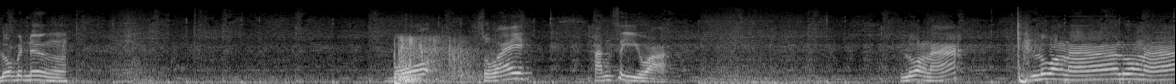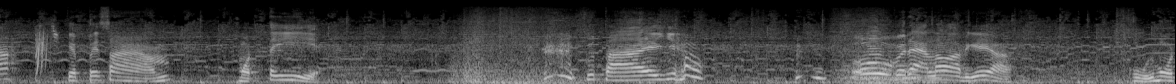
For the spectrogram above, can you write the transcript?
รวมเป็นหนึ่งโบสวยพันสี่ว่ะล่วงนะล่วงนะล่วงนะ เก็บไปสามหมดตีกูตายเยี่ยโอ้ไม่ได้รอดเงี้ยหูโหด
